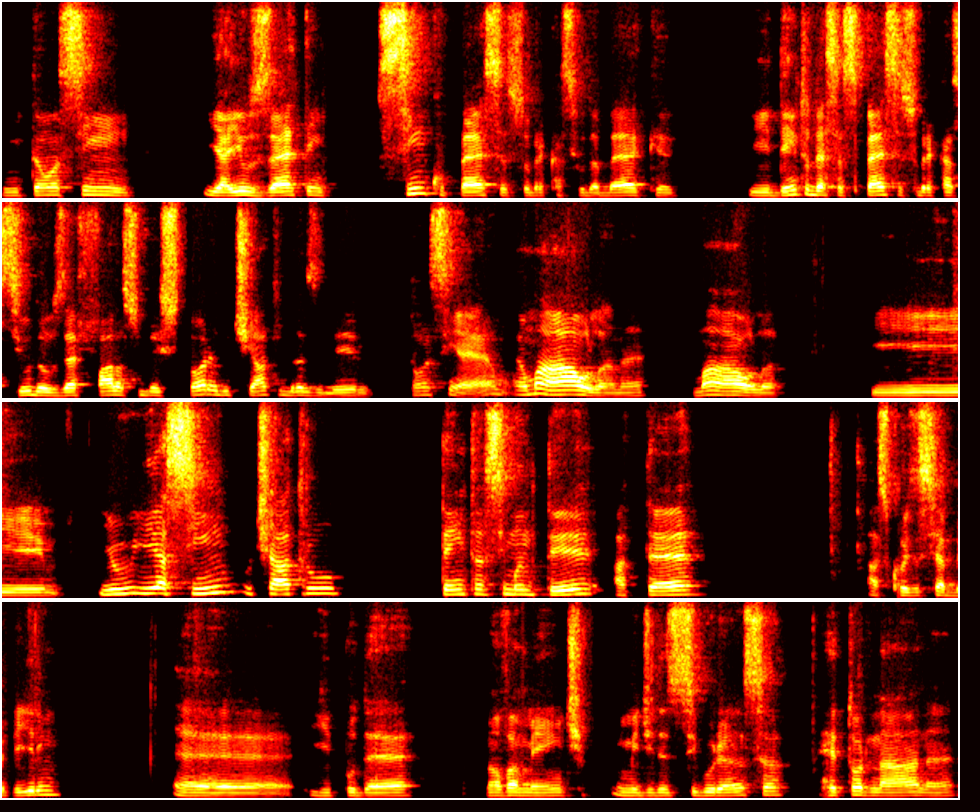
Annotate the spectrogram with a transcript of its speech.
Então, assim, e aí o Zé tem cinco peças sobre a Cacilda Becker, e dentro dessas peças sobre a Cacilda, o Zé fala sobre a história do teatro brasileiro. Então, assim, é, é uma aula, né? Uma aula. E, e, e assim o teatro tenta se manter até as coisas se abrirem é, e puder novamente, em medidas de segurança, retornar, né?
